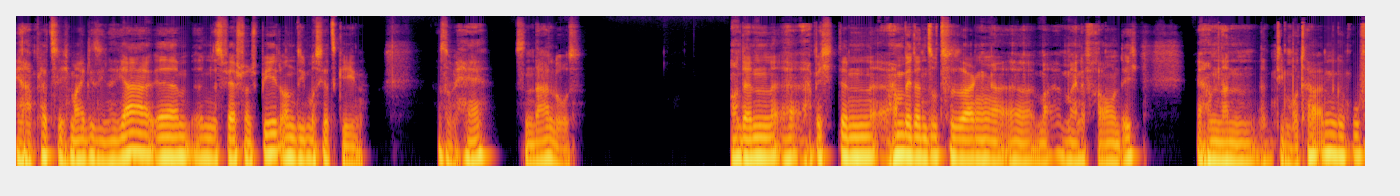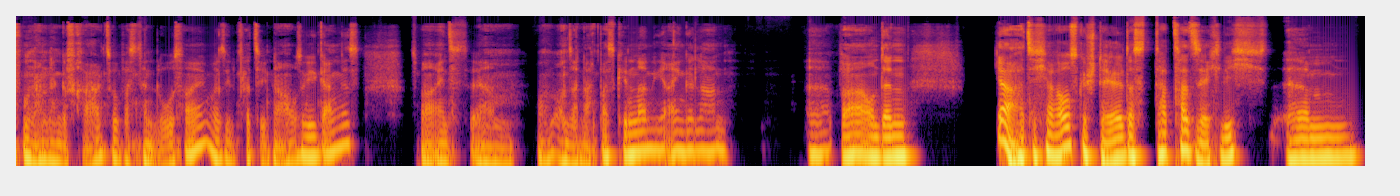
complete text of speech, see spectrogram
ja, plötzlich meinte sie, ja, ähm, es wäre schon spät und sie muss jetzt gehen. Also, hä? Was ist denn da los? Und dann äh, habe ich dann, haben wir dann sozusagen, äh, meine Frau und ich, wir haben dann die Mutter angerufen und haben dann gefragt, so was denn los sei, weil sie plötzlich nach Hause gegangen ist. Das war eins ähm, unserer Nachbarskinder, die eingeladen äh, war. Und dann, ja, hat sich herausgestellt, dass da tatsächlich ähm,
